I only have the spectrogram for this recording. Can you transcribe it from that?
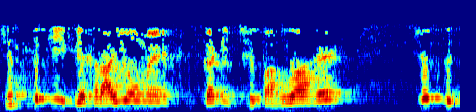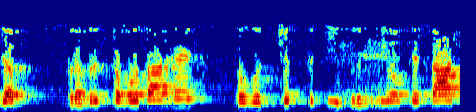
चित्त की गहराइयों में कहीं छिपा हुआ है। चित्त जब प्रवृत्त होता है तो वो चित्त की वृत्तियों के साथ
